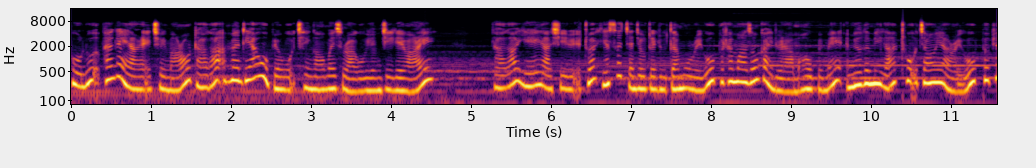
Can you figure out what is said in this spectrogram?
ဖို့လူအဖမ်းခံရတဲ့အချိန်မှာတော့ဒါကအမှန်တရားကိုပြောဖို့အချိန်ကောင်းပဲဆိုတာကိုယုံကြည်ခဲ့ပါတယ်။ဒါကရဲရရှိတွေအတွက်ရက်ဆက်ကြံကြုတ်တဲ့လူတန်းမှုတွေကိုပထမဆုံးကင်တွေ့တာမဟုတ်ပေမဲ့အမျိုးသမီးကထို့အကြောင်းအရာတွေကိုပြောပြ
